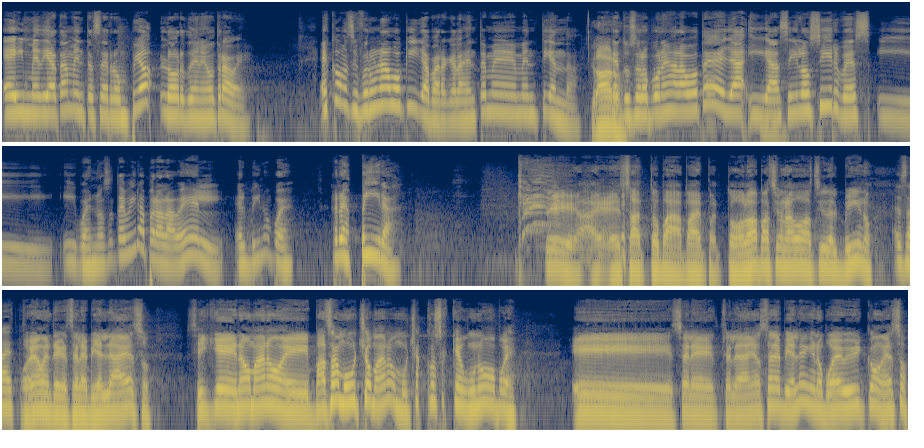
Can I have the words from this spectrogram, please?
e inmediatamente se rompió, lo ordené otra vez. Es como si fuera una boquilla para que la gente me, me entienda. Claro. Que tú se lo pones a la botella y así lo sirves y, y pues no se te vira, pero a la vez el, el vino pues respira. Sí, exacto, para, todos los apasionados así del vino. Exacto. Obviamente que se le pierda eso. Así que, no, mano, eh, pasa mucho, mano. Muchas cosas que uno, pues, eh, se, le, se le dañan, se le pierden y no puede vivir con eso.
